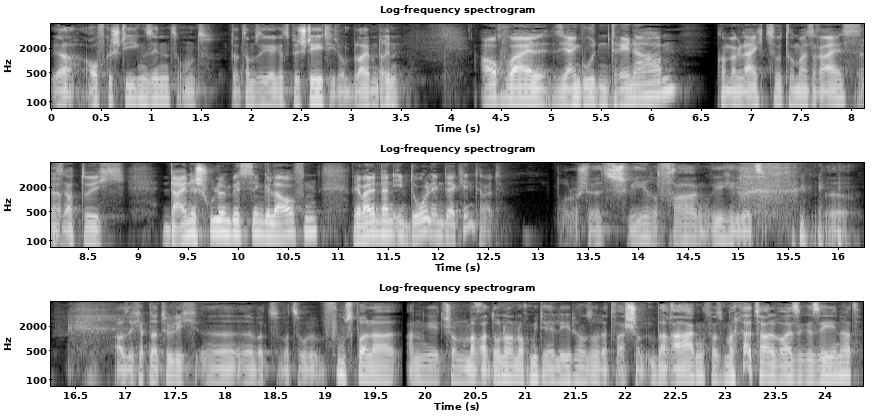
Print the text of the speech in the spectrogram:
ja, aufgestiegen sind und das haben sie ja jetzt bestätigt und bleiben drin. Auch weil sie einen guten Trainer haben. Kommen wir gleich zu. Thomas Reis ist auch durch deine Schule ein bisschen gelaufen. Wer war denn dein Idol in der Kindheit? Boah, du stellst schwere Fragen, wie hier jetzt. ja. Also ich habe natürlich, äh, was, was so Fußballer angeht, schon Maradona noch miterlebt und so. Das war schon überragend, was man da teilweise gesehen hat.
